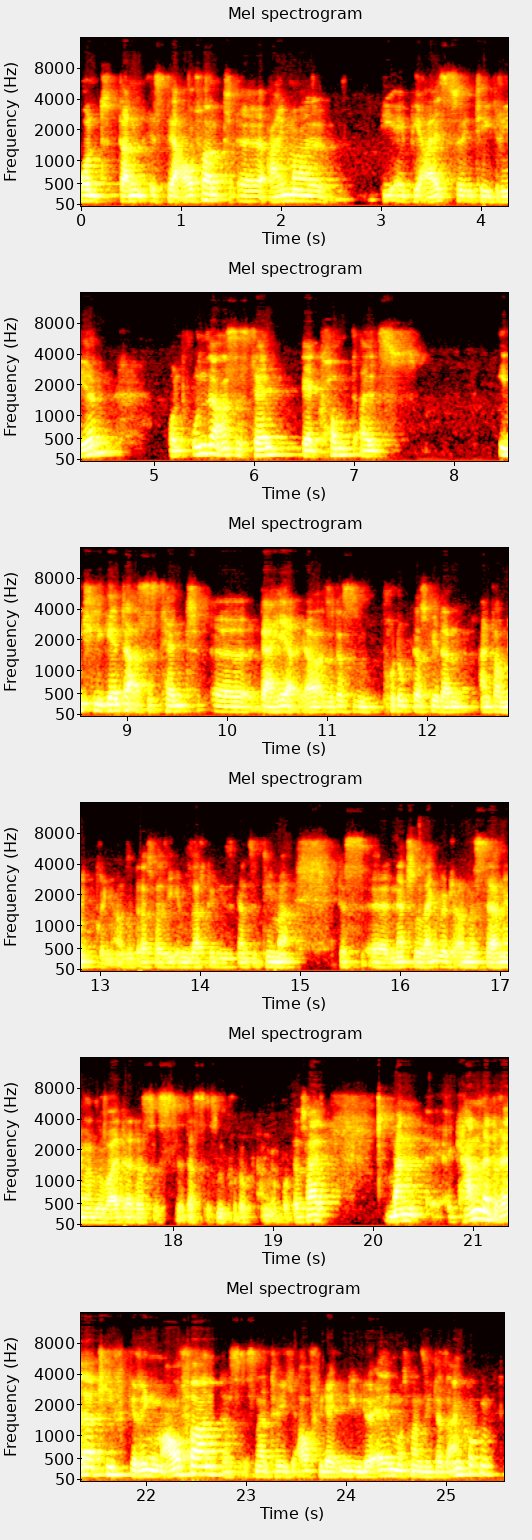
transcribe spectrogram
Und dann ist der Aufwand, äh, einmal die APIs zu integrieren. Und unser Assistent, der kommt als intelligenter Assistent äh, daher. Ja, also das ist ein Produkt, das wir dann einfach mitbringen. Also das, was ich eben sagte, dieses ganze Thema des äh, Natural Language Understanding und so weiter, das ist, das ist ein Produktangebot. Das heißt, man kann mit relativ geringem Aufwand, das ist natürlich auch wieder individuell, muss man sich das angucken,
